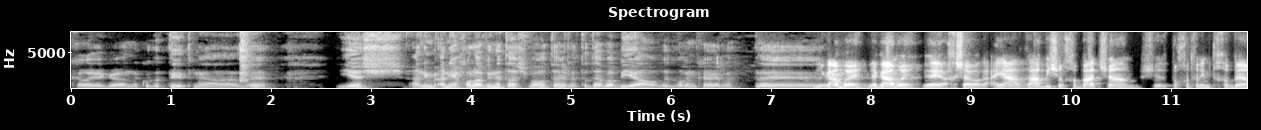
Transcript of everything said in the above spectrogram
כרגע נקודתית מהזה, יש, אני, אני יכול להבין את ההשוואות האלה, אתה יודע, בבי יאר ודברים כאלה. זה... לגמרי, לגמרי. עכשיו, היה רבי של חב"ד שם, שפחות אני מתחבר,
